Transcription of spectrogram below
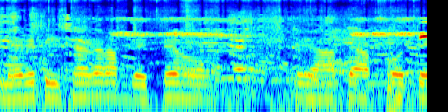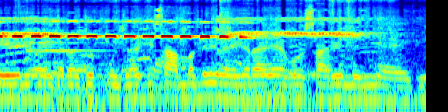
मेरे पीछे अगर आप देखते हो तो यहाँ पे आपको तेल वगैरह, जो पूजा की सामग्री वगैरह है, वो सारी मिल जाएगी।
